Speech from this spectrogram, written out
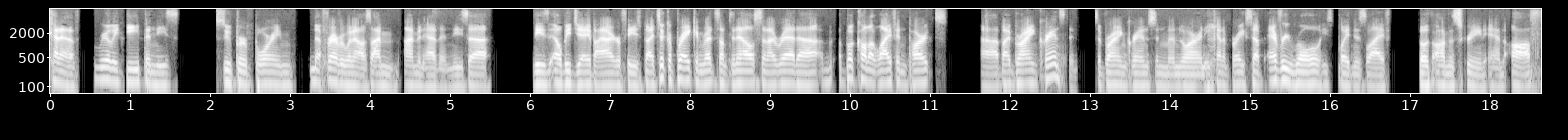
kind of really deep in these super boring. No, for everyone else, I'm I'm in heaven. These uh these LBJ biographies. But I took a break and read something else, and I read uh, a book called A Life in Parts uh, by Bryan Cranston. It's a Bryan Cranston memoir, and he kind of breaks up every role he's played in his life, both on the screen and off,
